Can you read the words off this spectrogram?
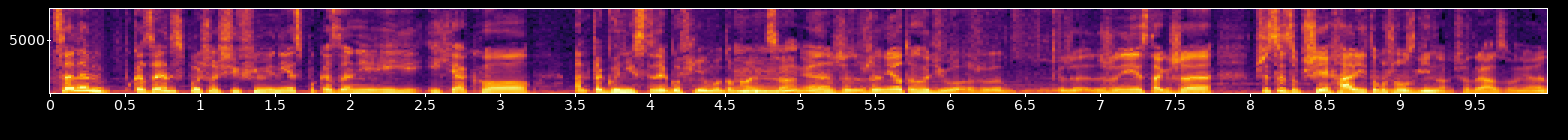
celem pokazania tej społeczności w filmie nie jest pokazanie ich jako antagonisty tego filmu do końca, nie? Że, że nie o to chodziło, że, że, że nie jest tak, że wszyscy co przyjechali to muszą zginąć od razu, nie? E,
